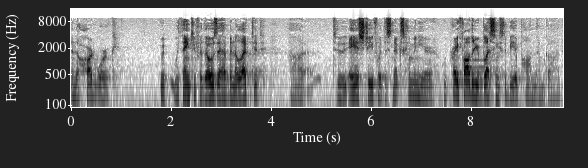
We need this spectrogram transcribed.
and the hard work. We, we, thank you for those that have been elected uh, to ASG for this next coming year. We pray, Father, your blessings to be upon them, God.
